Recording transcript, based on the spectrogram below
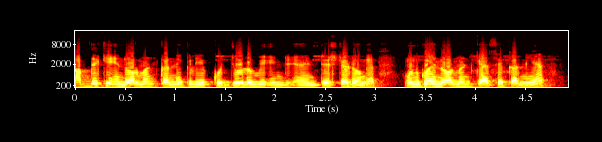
अब देखिए इनरोलमेंट करने के लिए कुछ जो लोग भी इंटरेस्टेड होंगे, उनको इनरोलमेंट कैसे करनी है?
